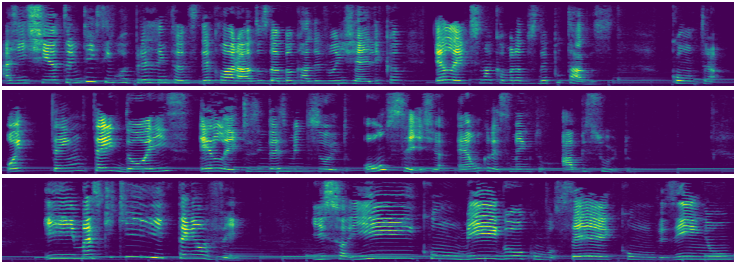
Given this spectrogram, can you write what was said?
a gente tinha 35 representantes declarados da bancada evangélica eleitos na Câmara dos Deputados, contra 82 eleitos em 2018. Ou seja, é um crescimento absurdo. E mas o que, que tem a ver? Isso aí comigo, com você, com o vizinho.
